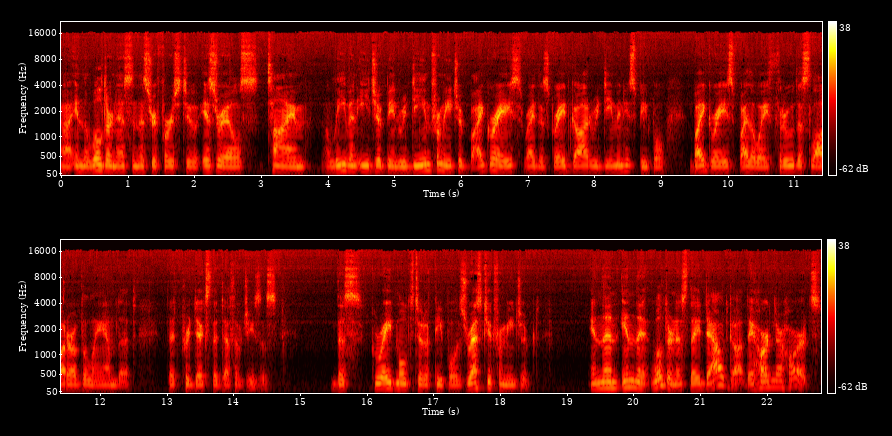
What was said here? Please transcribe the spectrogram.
uh, in the wilderness, and this refers to Israel's time Uh, leaving Egypt, being redeemed from Egypt by grace, right? This great God redeeming his people by grace, by the way, through the slaughter of the lamb that, that predicts the death of Jesus. This great multitude of people is rescued from Egypt. And then in the wilderness, they doubt God. They harden their hearts.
